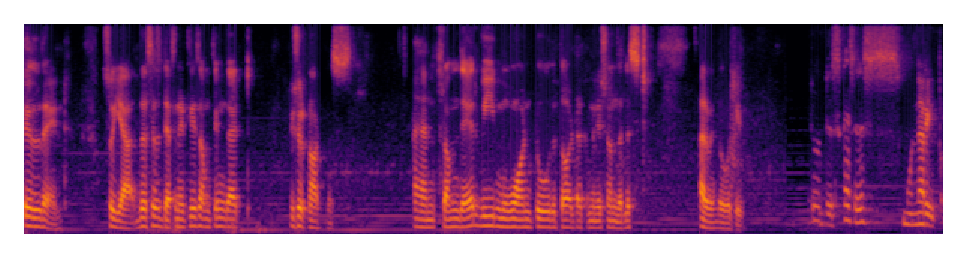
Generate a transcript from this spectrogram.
till the end. So yeah, this is definitely something that you should not miss. And from there, we move on to the third recommendation on the list. Arvind, over to you. To discuss is Munnaripu.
